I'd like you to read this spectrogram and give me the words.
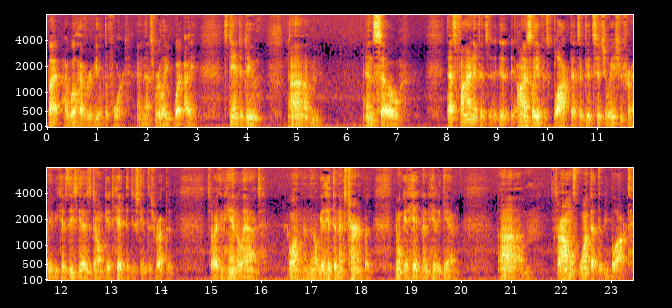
But I will have revealed the fort, and that's really what I stand to do. Um, and so that's fine if it's it, honestly if it's blocked that's a good situation for me because these guys don't get hit they just get disrupted so I can handle that well and then they'll get hit the next turn but they won't get hit and then hit again um, so I almost want that to be blocked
